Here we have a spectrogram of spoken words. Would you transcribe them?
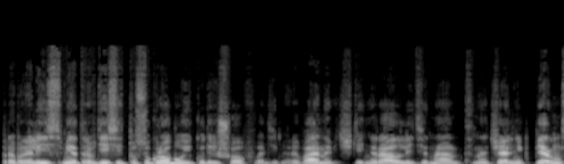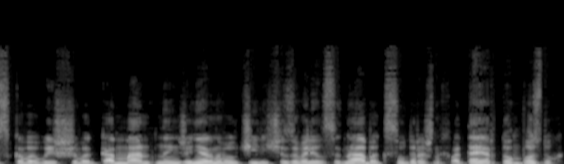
Пробрались метров десять по сугробу, и Кудряшов Владимир Иванович, генерал-лейтенант, начальник Пермского высшего командно-инженерного училища, завалился на бок, судорожно хватая ртом воздух.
